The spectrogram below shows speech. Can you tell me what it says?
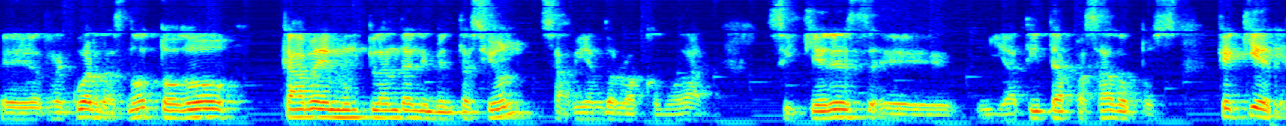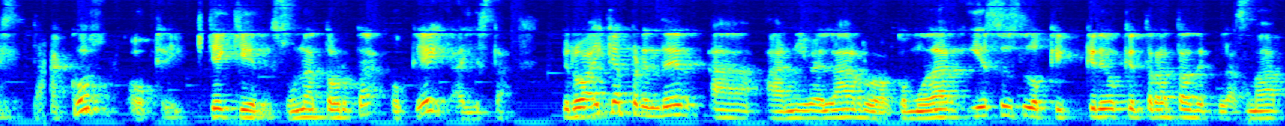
eh, recuerdas, ¿no? Todo cabe en un plan de alimentación sabiéndolo acomodar. Si quieres, eh, y a ti te ha pasado, pues, ¿qué quieres? ¿Tacos? Ok. ¿Qué quieres? ¿Una torta? Ok, ahí está. Pero hay que aprender a, nivelarlo, a acomodar, y eso es lo que creo que trata de plasmar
